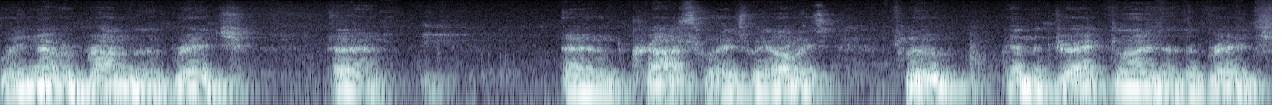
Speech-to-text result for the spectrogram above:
we never bombed the bridge uh, and crossways. We always flew in the direct line of the bridge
